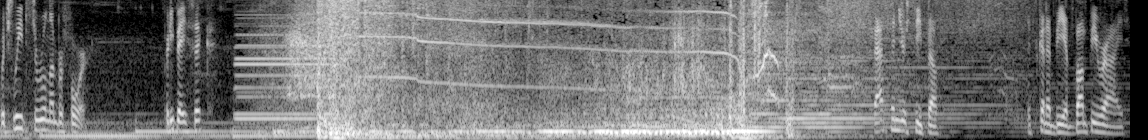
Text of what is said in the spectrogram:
which leads to rule number four. Pretty basic. Fasten your seatbelts. It's gonna be a bumpy ride.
